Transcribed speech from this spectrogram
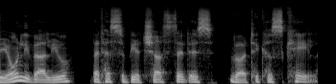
The only value that has to be adjusted is vertical scale.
